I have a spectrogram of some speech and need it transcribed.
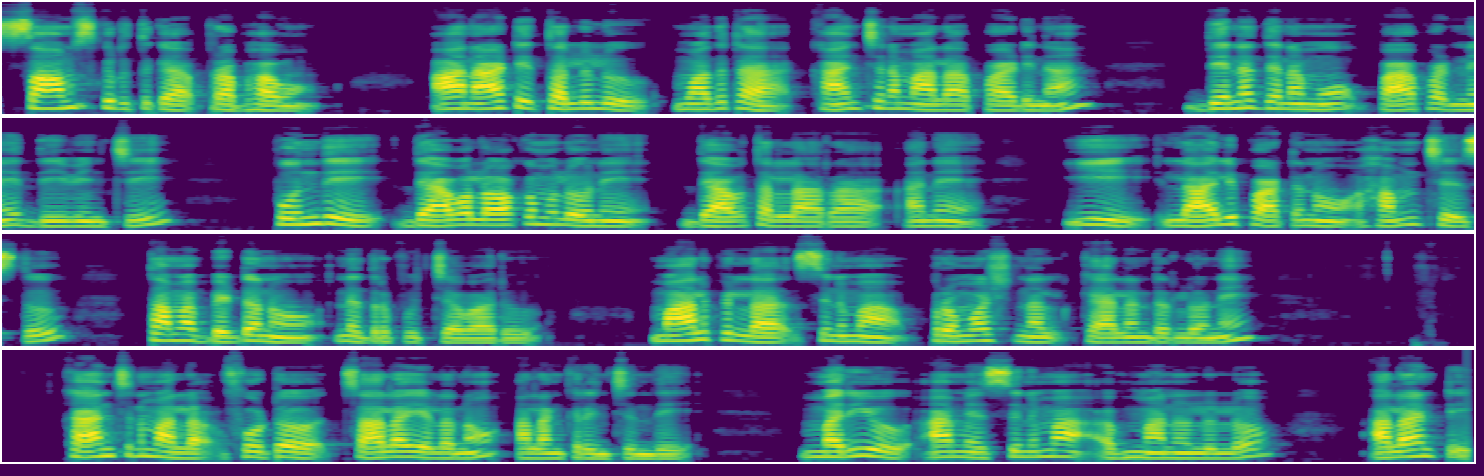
సాంస్కృతిక ప్రభావం ఆనాటి తల్లులు మొదట కాంచనమాల పాడిన దినదినము పాపడిని దీవించి పొంది దేవలోకములోని దేవతల్లారా అనే ఈ లాలిపాటను హమ్ చేస్తూ తమ బిడ్డను నిద్రపుచ్చేవారు. మాలపిల్ల సినిమా ప్రమోషనల్ క్యాలెండర్లోనే కాంచనమాల ఫోటో చాలా ఇళ్ళను అలంకరించింది. మరియు ఆమె సినిమా అభిమానులలో అలాంటి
